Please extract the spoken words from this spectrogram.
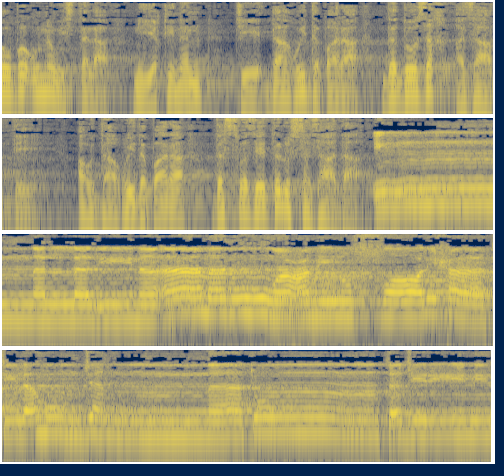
توبه اونو استلا نو یقینا چې دا غوي د پاره د دوزخ عذاب دی او داوی د پاره د سوځېدلو سزا ده ان الذين امنوا وعملوا الصالحات لهم جنات تجري من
